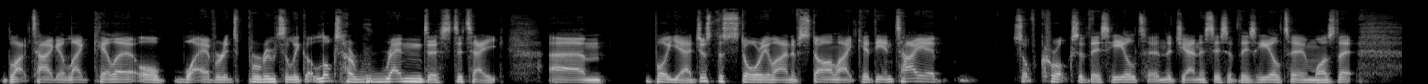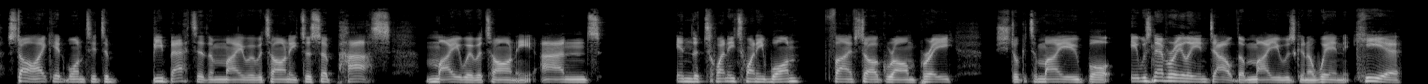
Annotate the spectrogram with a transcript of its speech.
Black Tiger leg killer or whatever it's brutally got looks horrendous to take. Um, but yeah, just the storyline of Starlight Kid, the entire sort of crux of this heel turn, the genesis of this heel turn was that Starlight Kid wanted to be better than Mayu Iwatani, to surpass Mayu Iwatani. And in the 2021 five star Grand Prix, she took it to Mayu, but it was never really in doubt that Mayu was going to win. Here,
